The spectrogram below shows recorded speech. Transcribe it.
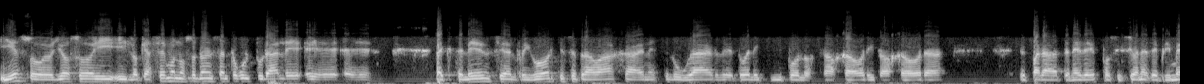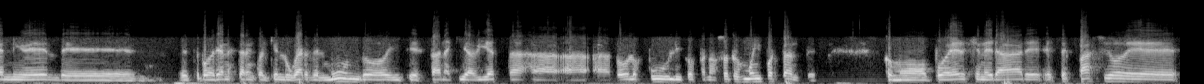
eso, yo soy, y lo que hacemos nosotros en el Centro Cultural es... la excelencia, el rigor que se trabaja en este lugar de todo el equipo, los trabajadores y trabajadoras, para tener exposiciones de primer nivel, de, de que podrían estar en cualquier lugar del mundo y que están aquí abiertas a, a- a todos los públicos, para nosotros es muy importante, como poder generar eh, este espacio de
